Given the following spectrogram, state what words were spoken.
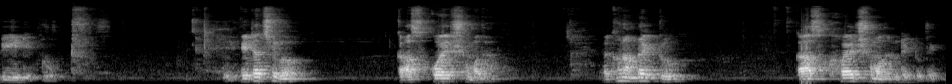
বিডি প্রুফ এটা ছিল কাজ কয়ের সমাধান। এখন আমরা একটু কাজ ক্ষয়ের সমাধানটা একটু দেখব।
